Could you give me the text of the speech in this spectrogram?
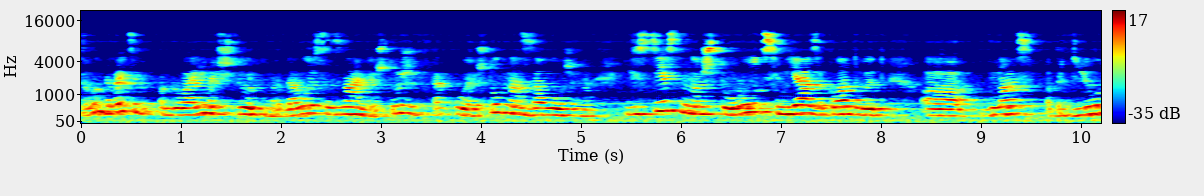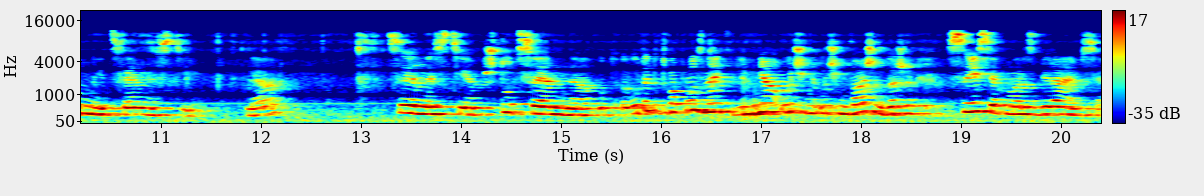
А вот давайте поговорим о четвертом, родовое сознание. Что же это такое? Что в нас заложено? Естественно, что род, семья закладывает а, в нас определенные ценности. Да? Ценности, что ценно. Вот, вот этот вопрос, знаете, для меня очень-очень важен. Даже в сессиях мы разбираемся.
